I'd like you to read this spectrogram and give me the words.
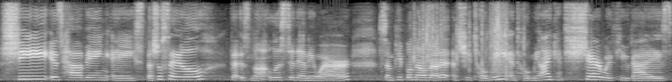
She is having a special sale that is not listed anywhere. Some people know about it and she told me and told me I can share with you guys.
